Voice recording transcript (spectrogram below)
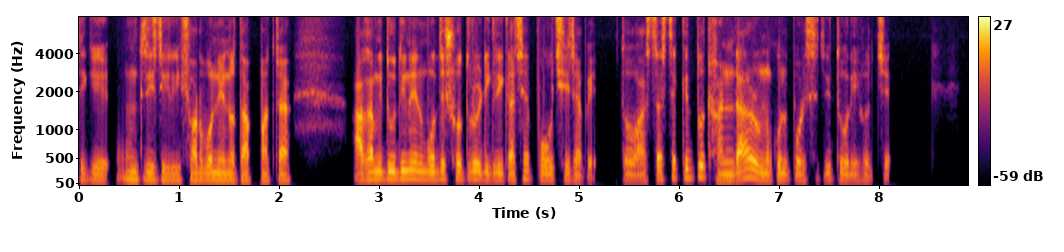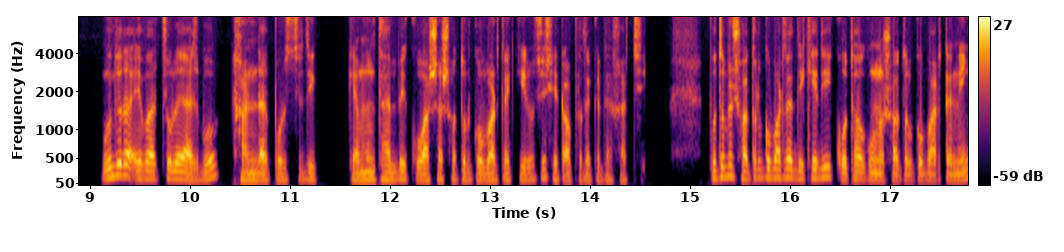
থেকে উনত্রিশ ডিগ্রি সর্বনিম্ন তাপমাত্রা আগামী দুদিনের মধ্যে সতেরো ডিগ্রি কাছে পৌঁছে যাবে। তো আস্তে আস্তে কিন্তু ঠান্ডার অনুকূল পরিস্থিতি তৈরি হচ্ছে। বন্ধুরা, এবার চলে আসব ঠান্ডার পরিস্থিতি কেমন থাকবে, কুয়াশা সতর্কবার্তা কী রয়েছে সেটা আপনাদেরকে দেখাচ্ছি। প্রথমে সতর্কবার্তা দেখিয়ে দিই, কোথাও কোনো সতর্কবার্তা নেই।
